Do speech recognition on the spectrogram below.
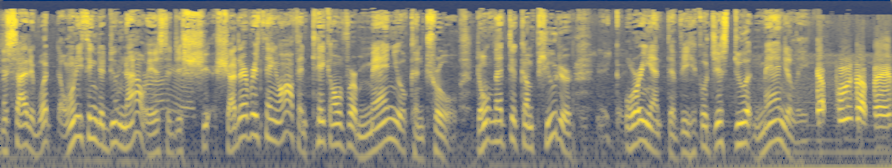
decided what the only thing to do now is to just sh- shut everything off and take over manual control. Don't let the computer orient the vehicle, just do it manually. Yep, who's up, babe?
